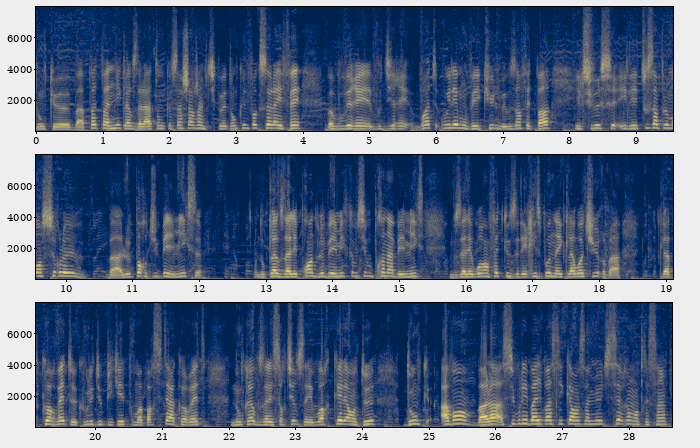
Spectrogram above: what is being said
Donc euh, bah pas de panique là vous allez attendre que ça charge un petit peu. Donc une fois que cela est fait bah vous verrez vous direz boîte où il est mon véhicule mais vous en faites pas. Il, il est tout simplement sur le bah, le port du BMX donc là vous allez prendre le BMX comme si vous prenez un BMX Vous allez voir en fait que vous allez respawn avec la voiture bah, La corvette que vous voulez dupliquer. Pour ma part c'était la corvette. Donc là vous allez sortir vous allez voir qu'elle est en deux. Donc avant bah là si vous voulez bypasser 45 minutes c'est vraiment très simple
